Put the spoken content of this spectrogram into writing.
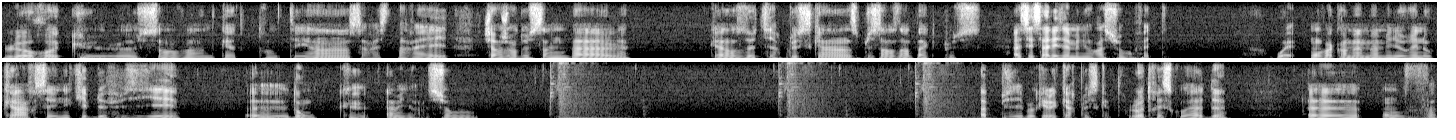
Le recul 124-31, ça reste pareil. Chargeur de 5 balles. Cadence de tir plus 15, puissance d'impact plus... Ah, c'est ça les améliorations en fait. Ouais, on va quand même améliorer nos cars, c'est une équipe de fusiliers. Euh, donc, euh, amélioration. Hop, j'ai débloqué le car plus 4. L'autre escouade, euh, on va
